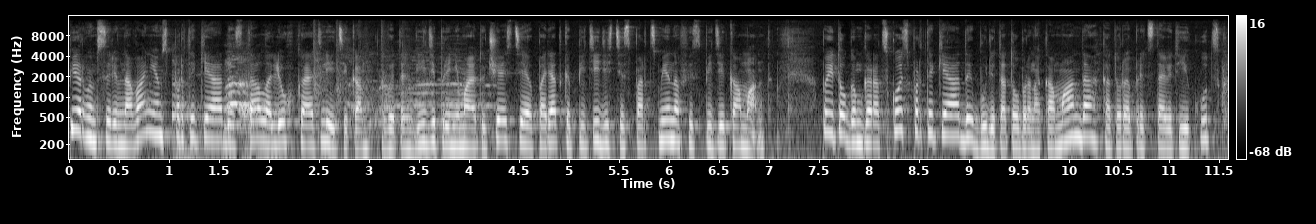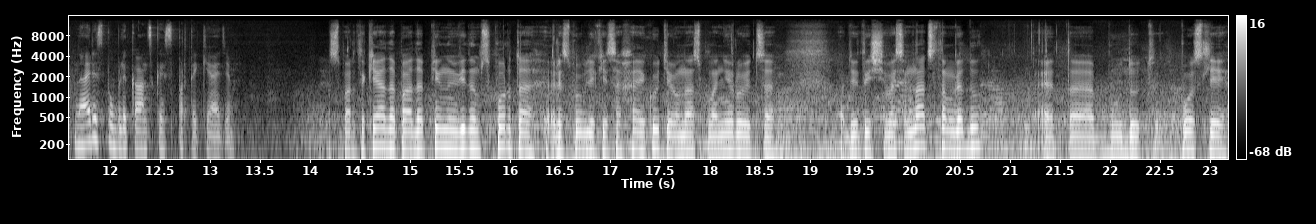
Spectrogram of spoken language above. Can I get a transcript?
Первым соревнованием спартакиады стала легкая атлетика. В этом виде принимают участие порядка 50 спортсменов из пяти команд. По итогам городской спартакиады будет отобрана команда, которая представит Якутск на республиканской спартакиаде. Спартакиада по адаптивным видам спорта Республики Саха-Якутия у нас планируется в 2018 году. Это будут после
